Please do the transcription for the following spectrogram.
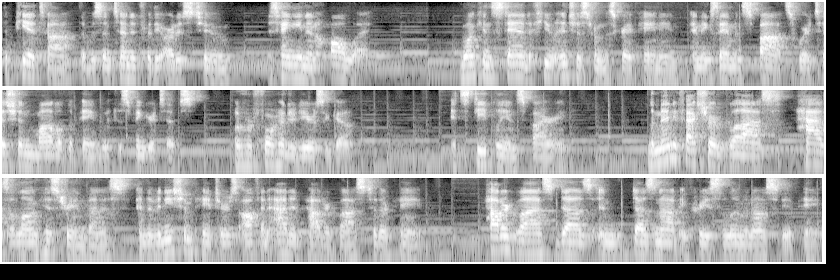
the Pietà that was intended for the artist's tomb, is hanging in a hallway. One can stand a few inches from this great painting and examine spots where Titian modeled the paint with his fingertips over 400 years ago. It's deeply inspiring. The manufacture of glass has a long history in Venice, and the Venetian painters often added powdered glass to their paint. Powdered glass does and does not increase the luminosity of paint.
